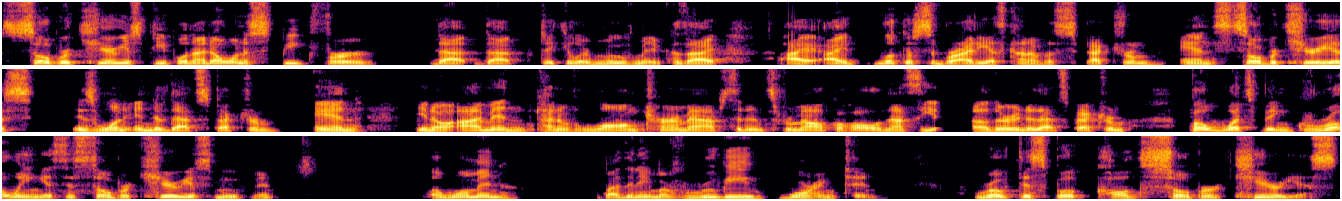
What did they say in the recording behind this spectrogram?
sober curious people and i don't want to speak for that that particular movement because i I, I look at sobriety as kind of a spectrum, and sober curious is one end of that spectrum. And you know, I'm in kind of long term abstinence from alcohol, and that's the other end of that spectrum. But what's been growing is this sober curious movement. A woman by the name of Ruby Warrington wrote this book called Sober Curious.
